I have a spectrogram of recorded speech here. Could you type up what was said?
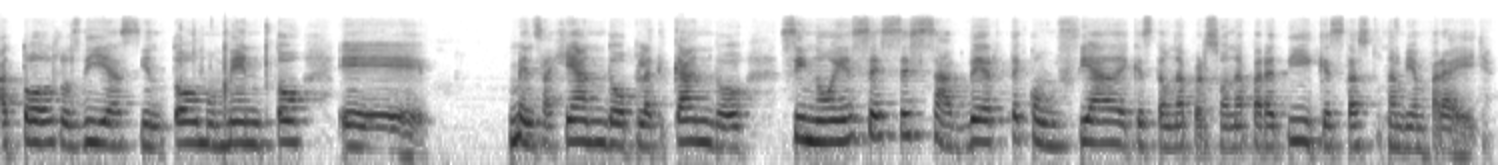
a todos los días y en todo momento. Eh, mensajeando, platicando, sino es ese saberte confiada de que está una persona para ti y que estás tú también para ella.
